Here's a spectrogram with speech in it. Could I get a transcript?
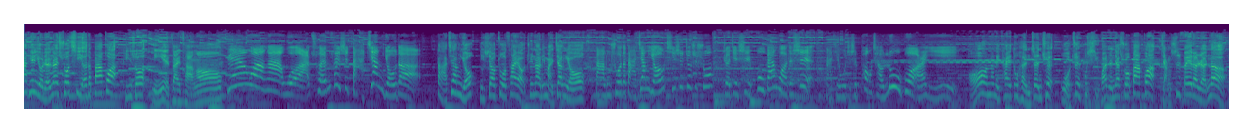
那天有人在说企鹅的八卦听说你也在场哦。冤枉啊我啊纯粹是打酱油的。打酱油？你是要做菜哦去那里买酱油？大陆说的打酱油其实就是说这件事不干我的事那天我只是碰巧路过而已。哦那你态度很正确我最不喜欢人家说八卦讲是非的人了。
